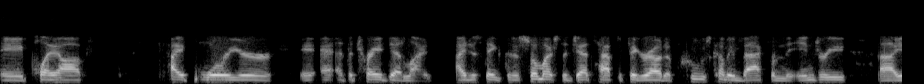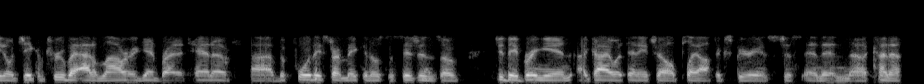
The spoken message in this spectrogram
a playoff type warrior at the trade deadline? I just think there's so much the Jets have to figure out of who's coming back from the injury. Uh, you know, Jacob Trouba, Adam Lowry, again, Brian Tanev, uh, before they start making those decisions of do they bring in a guy with NHL playoff experience just and then uh, kind of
